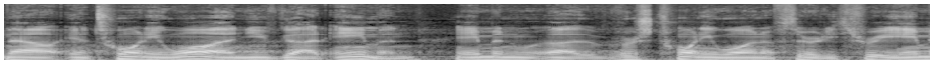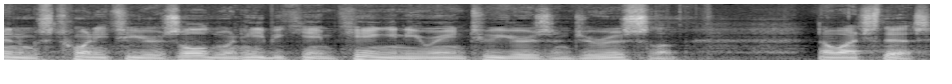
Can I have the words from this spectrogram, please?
Now, in 21, you've got Amon. Amon, uh, verse 21 of 33, Amon was 22 years old when he became king, and he reigned two years in Jerusalem. Now, watch this.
